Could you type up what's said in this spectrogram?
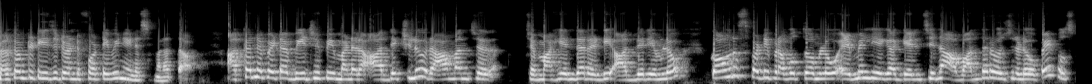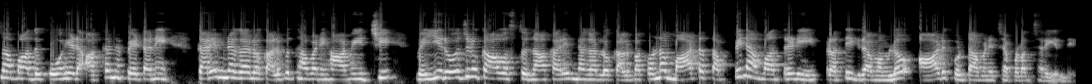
Welcome to TG twenty four TV నేను స్మరత అక్కన్నపేట బీజేపీ మండల అధ్యక్షులు రామంచ మహేందర్ రెడ్డి ఆధ్వర్యంలో కాంగ్రెస్ పార్టీ ప్రభుత్వంలో ఎమ్మెల్యేగా గెలిచిన వంద రోజులలోపే హుస్నాబాద్ కోహెడ అక్కన్నపేటని కరీంనగర్లో కలుపుతామని హామీ ఇచ్చి వెయ్యి రోజులు కావస్తున్న కరీంనగర్లో కలపకుండా మాట తప్పిన మంత్రిని ప్రతి గ్రామంలో ఆడుకుంటామని చెప్పడం జరిగింది.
